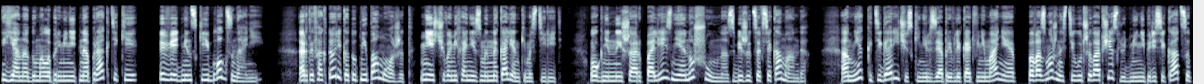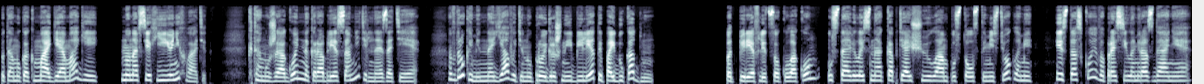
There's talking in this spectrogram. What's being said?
Я надумала применить на практике ведьминский блок знаний. Артефакторика тут не поможет, не из чего механизмы на коленке мастерить. Огненный шар полезнее, но шумно, сбежится вся команда. А мне категорически нельзя привлекать внимание, по возможности лучше вообще с людьми не пересекаться, потому как магия магией, но на всех ее не хватит. К тому же огонь на корабле — сомнительная затея. Вдруг именно я вытяну проигрышные билеты и пойду ко дну. Подперев лицо кулаком, уставилась на коптящую лампу с толстыми стеклами и с тоской вопросила мироздание.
